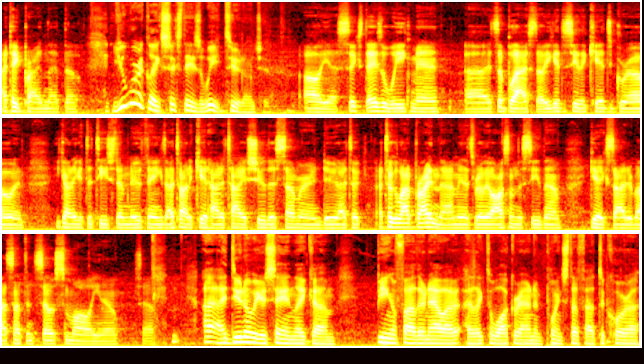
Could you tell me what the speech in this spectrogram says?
I take pride in that though. You work like six days a week too, don't you? Oh yeah, six days a week, man. Uh, it's a blast though. You get to see the kids grow, and you kind of get to teach them new things. I taught a kid how to tie a shoe this summer, and dude, I took I took a lot of pride in that. I mean, it's really awesome to see them get excited about something so small, you know. So I, I do know what you're saying. Like, um, being a father now, I, I like to walk around and point stuff out to Cora,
